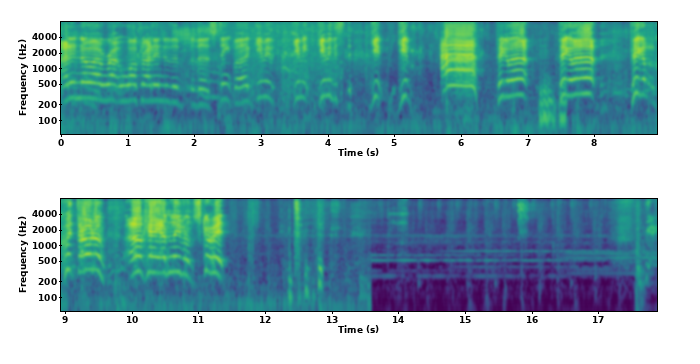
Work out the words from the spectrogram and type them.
I didn't know I walked right into the the stink bug. Give me, give me, give me this. Give, give. Ah! Pick him up. Pick him up. Pick him. Quit throwing them. Okay, I'm leaving them. Screw it. Come here.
